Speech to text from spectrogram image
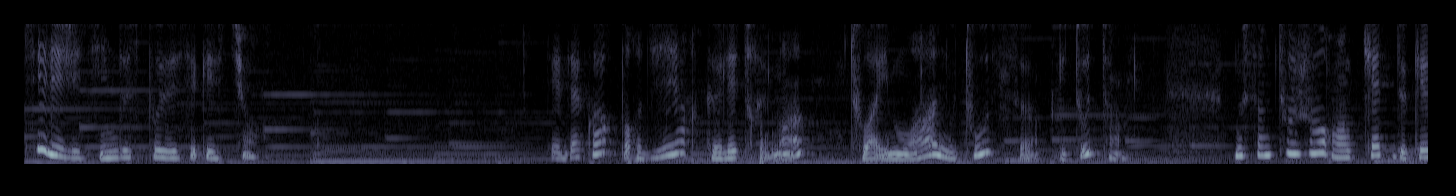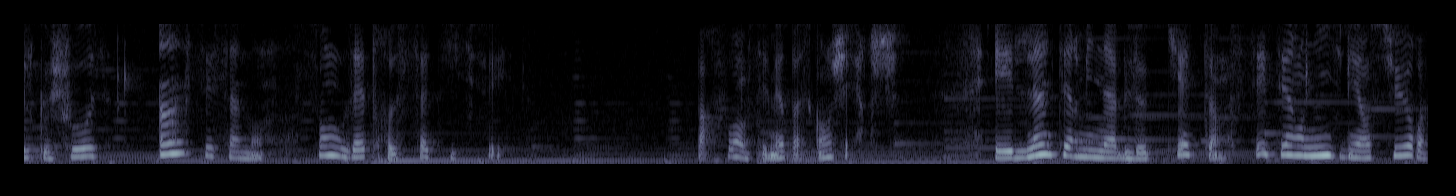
C'est légitime de se poser ces questions. Tu es d'accord pour dire que l'être humain, toi et moi, nous tous et toutes, nous sommes toujours en quête de quelque chose incessamment, sans être satisfait. Parfois, on ne sait même pas ce qu'on cherche. Et l'interminable quête s'éternise bien sûr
